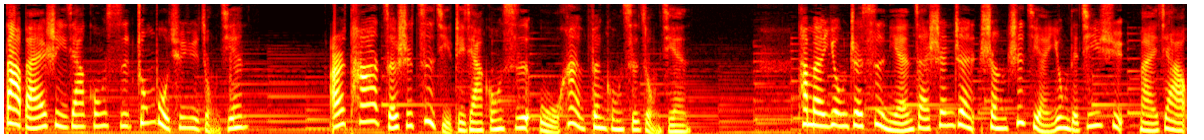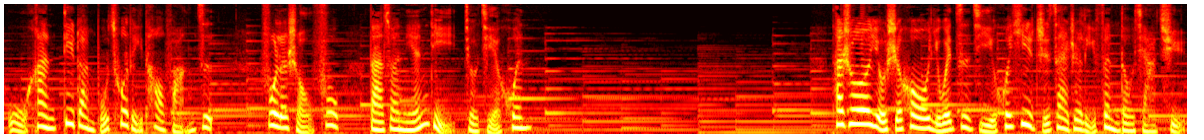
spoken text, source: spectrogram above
大白是一家公司中部区域总监，而他则是自己这家公司武汉分公司总监。他们用这四年在深圳省吃俭用的积蓄，买下武汉地段不错的一套房子。付了首付，打算年底就结婚。他说：“有时候以为自己会一直在这里奋斗下去，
